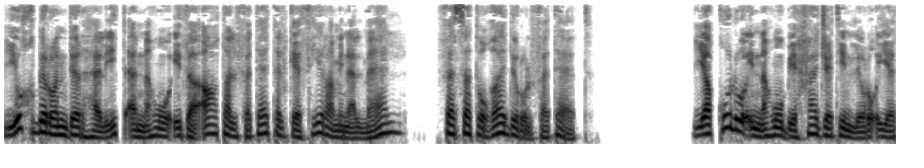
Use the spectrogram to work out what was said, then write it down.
يخبر إندر هاليت أنه إذا أعطى الفتاة الكثير من المال فستغادر الفتاة. يقول إنه بحاجة لرؤية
